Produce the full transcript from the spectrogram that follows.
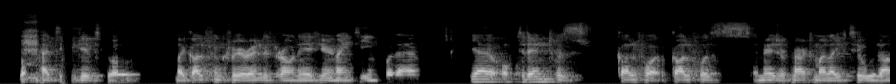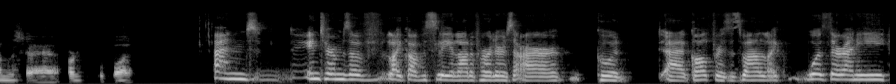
something had to give. So my golfing career ended around 18 or 19. But um, yeah, up to then it was golf. Golf was a major part of my life too, along with uh, football. And in terms of like, obviously, a lot of hurlers are good uh, golfers as well. Like, was there any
